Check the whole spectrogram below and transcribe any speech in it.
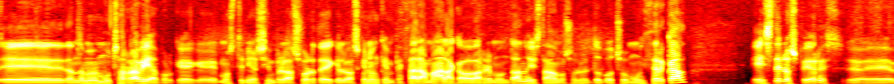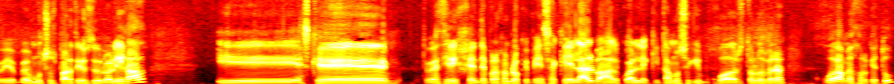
eh, dándome mucha rabia, porque hemos tenido siempre la suerte de que el Vasconia, aunque empezara mal, acababa remontando y estábamos en el top 8 muy cerca. es de los peores. Eh, yo veo muchos partidos de Euroliga y es que, te voy a decir, hay gente, por ejemplo, que piensa que el Alba, al cual le quitamos equipos jugadores todos los veranos, juega mejor que tú.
